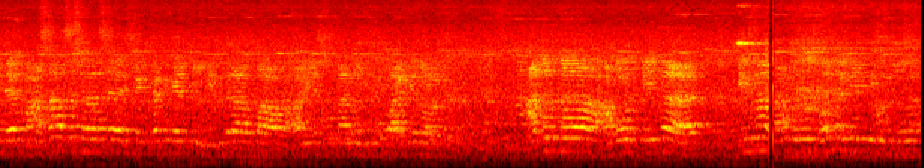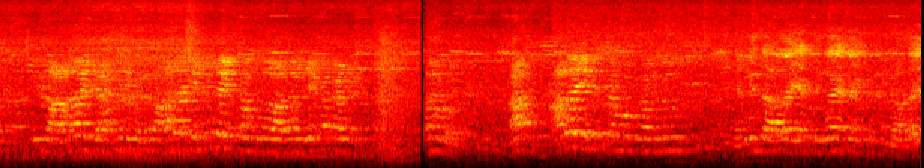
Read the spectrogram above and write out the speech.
ಆಹಾರದಿಂದ ಮಾಸಾಸನ ಶೇಖರಣೆಗೆ ಇಂದ್ರ ಆಯುಷ್ಮಾನ್ ಇದು ಭಾಗ್ಯದೊಳಗೆ ಅದರದ್ದು ಅಮೌಂಟ್ ಈಗ ಇನ್ನ ಅದು ಬಂದಾಗೈತಿ ಒಂದು ಇನ್ನು ಆದಾಯ ಜಾಸ್ತಿ ಇದೆ ಆದಾಯ ಎಲ್ಲಿಂದ ಇಟ್ಕೊಂಡು ಆದಾಯ ಬೇಗ ಕಾಣಿ ಆ, ಆದಾಯ ಎಲ್ಲಿ ತರ್ಬೇಕು ಎಲ್ಲಿಂದ ಆದಾಯ?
